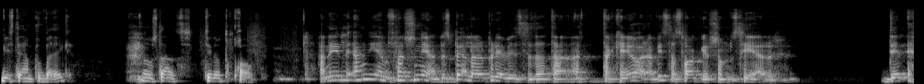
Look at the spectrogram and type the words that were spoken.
visst är han på väg någonstans till något bra. Han är, han är en fascinerande spelare på det viset att han, att han kan göra vissa saker som ser det,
